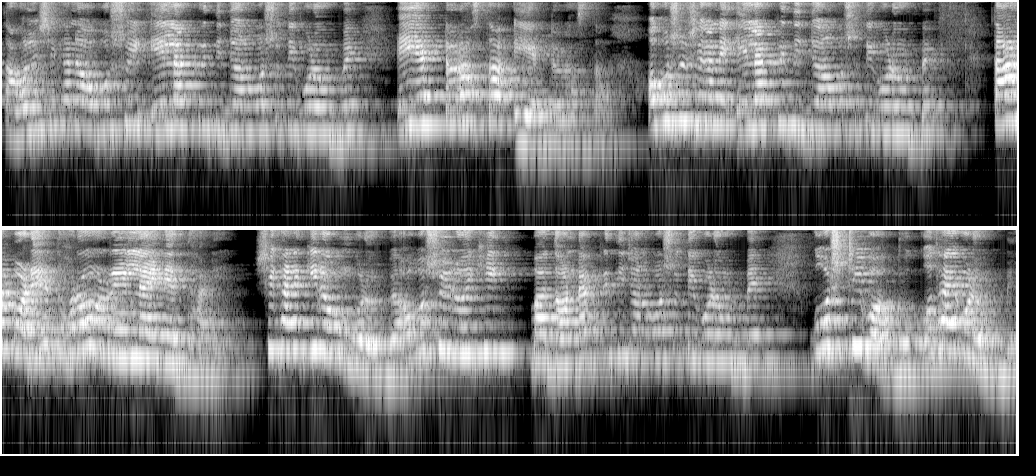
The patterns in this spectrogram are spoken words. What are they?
তাহলে সেখানে অবশ্যই এল আকৃতির জনবসতি গড়ে উঠবে। এই একটা রাস্তা, এই একটা রাস্তা। অবশ্যই সেখানে এল আকৃতির জনবসতি গড়ে উঠবে। তারপরে ধরো রেল লাইনের ধারে। সেখানে কীরকম গড়ে উঠবে? অবশ্যই রৈখিক বা দণ্ডাকৃতি জনবসতি গড়ে উঠবে। গোষ্ঠীবদ্ধ, কোথায় গড়ে উঠবে?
